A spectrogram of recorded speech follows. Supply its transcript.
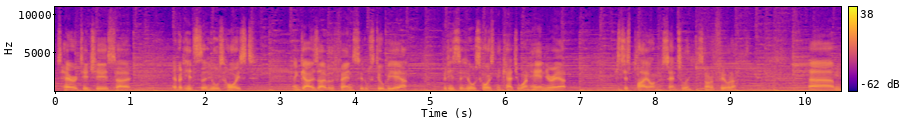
it's heritage here, so if it hits the Hills hoist and goes over the fence, it'll still be out. If it hits the Hills hoist and you catch it one hand, you're out. It's just play on, essentially. It's not a fielder. Um,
